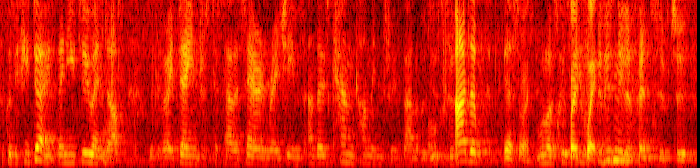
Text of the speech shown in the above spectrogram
Because if you don't, then you do end up with the very dangerous totalitarian regimes, and those can come in through the ballot box. Adam, yeah, sorry. Well, I was very say, quick. It isn't it offensive to,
